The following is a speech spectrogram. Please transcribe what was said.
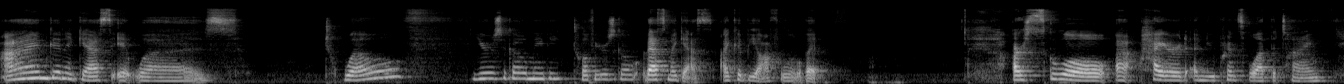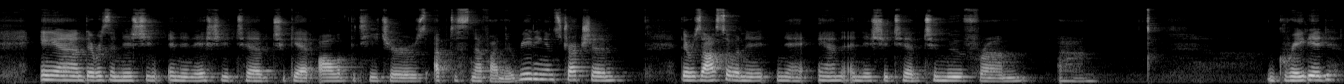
I'm going to guess it was 12 years ago, maybe 12 years ago. That's my guess. I could be off a little bit. Our school uh, hired a new principal at the time, and there was an, issue, an initiative to get all of the teachers up to snuff on their reading instruction. There was also an, an initiative to move from um, graded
